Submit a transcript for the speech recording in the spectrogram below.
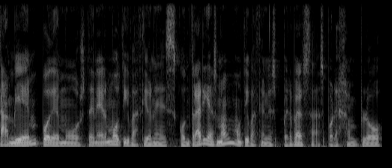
También podemos tener motivaciones contrarias, ¿no? Motivaciones perversas. Por ejemplo,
